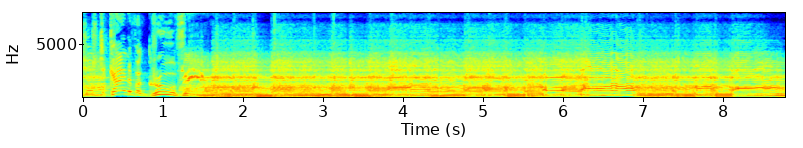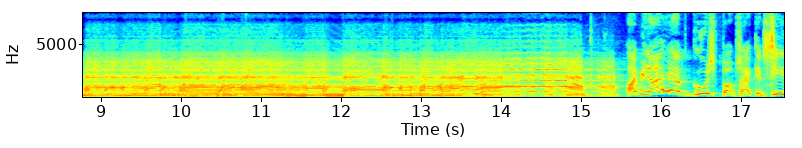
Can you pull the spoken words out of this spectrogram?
Just a kind of a groove thing. Goosebumps. I can see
